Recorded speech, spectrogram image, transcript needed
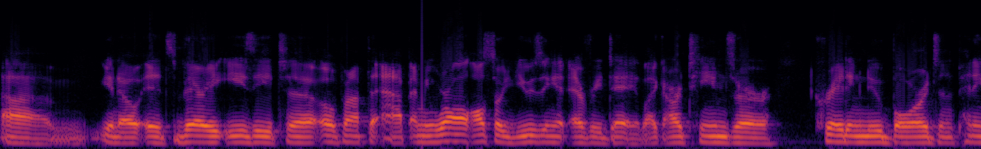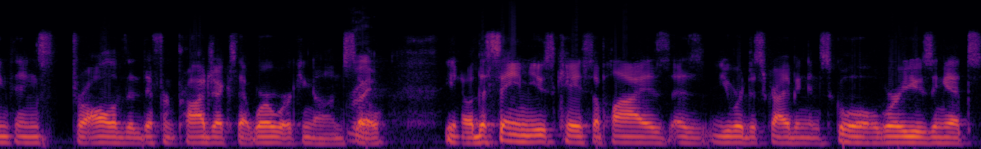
Um, you know, it's very easy to open up the app. I mean, we're all also using it every day. Like our teams are creating new boards and pinning things for all of the different projects that we're working on. So, Right. you know, the same use case applies as you were describing in school. We're using it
